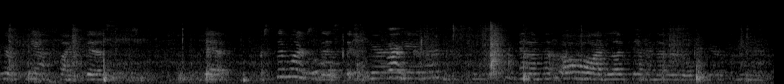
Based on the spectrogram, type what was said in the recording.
pair of pants like this that are similar to this that Karen gave her. And I thought, oh, I'd love to have another little pair of pants,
